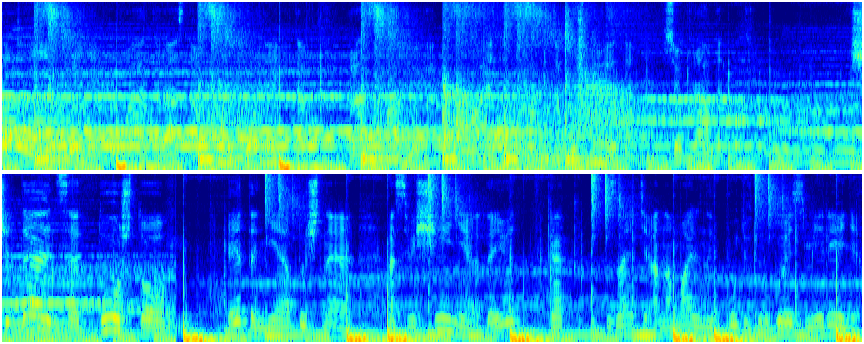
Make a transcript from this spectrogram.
такие явления бывают раз там в полгода или там раз в два года. Но это не того, что это все правда. Считается то, что это необычное освещение дает как знаете, аномальный путь в другое измерение.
